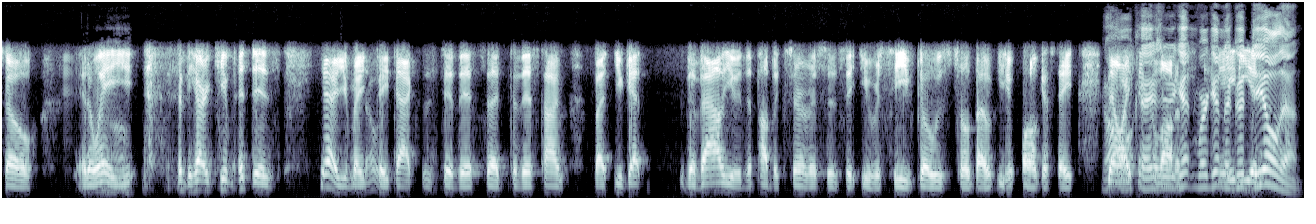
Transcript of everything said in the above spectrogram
So in a way, the argument is, yeah, you may pay taxes to this uh, to this time, but you get the value of the public services that you receive goes till about August 8th. Oh, I okay, think a so lot we're getting, we're getting a good deal then.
